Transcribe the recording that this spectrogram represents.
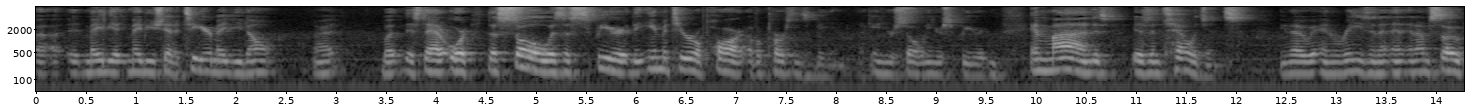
uh, it maybe maybe you shed a tear, maybe you don't. All right. But it's that, or the soul is the spirit, the immaterial part of a person's being, like in your soul, in your spirit. And, and mind is, is intelligence, you know, and reason. And, and I'm so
